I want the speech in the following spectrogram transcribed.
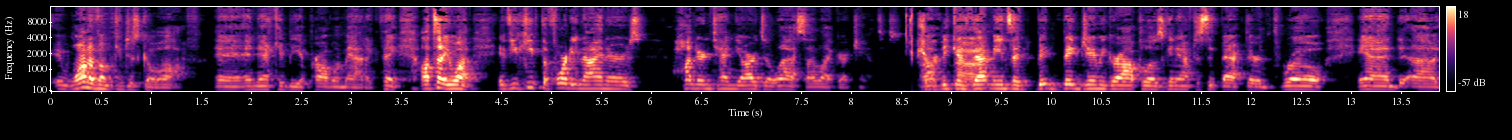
if one of them can just go off, and, and that could be a problematic thing. I'll tell you what, if you keep the 49ers 110 yards or less, I like our chances. Uh, sure. Uh, because um, that means that big, big Jimmy Garoppolo is going to have to sit back there and throw. And uh,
